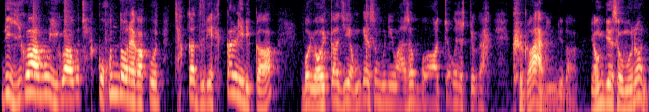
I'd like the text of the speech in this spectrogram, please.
근데 이거하고 이거하고 자꾸 혼돈해갖고 작가들이 헷갈리니까 뭐 여기까지 연계소문이 와서 뭐 어쩌고 저쩌고 그거 아닙니다. 연계소문은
